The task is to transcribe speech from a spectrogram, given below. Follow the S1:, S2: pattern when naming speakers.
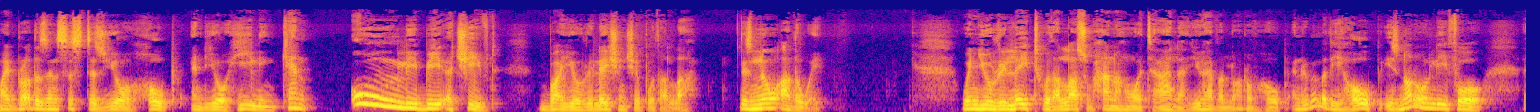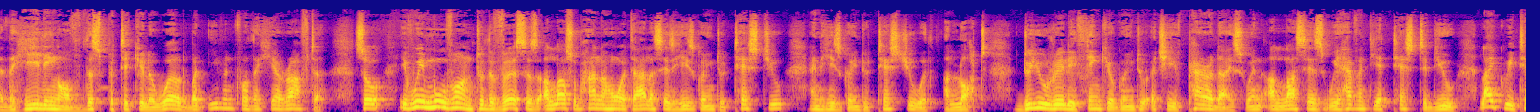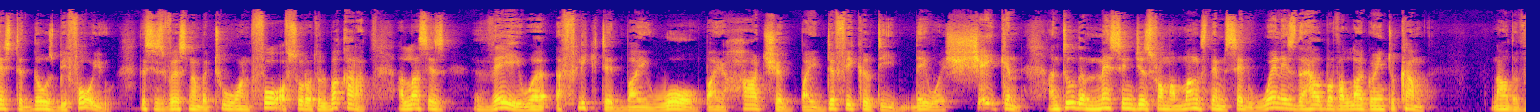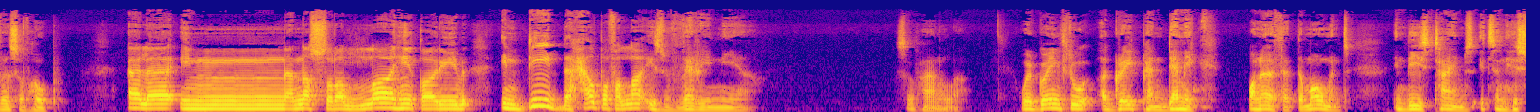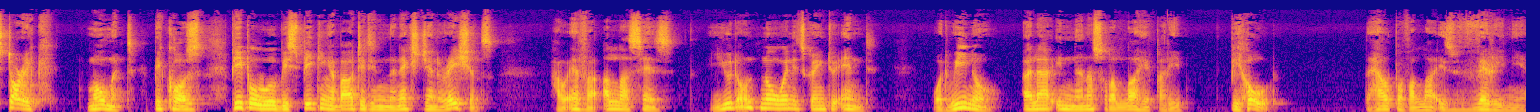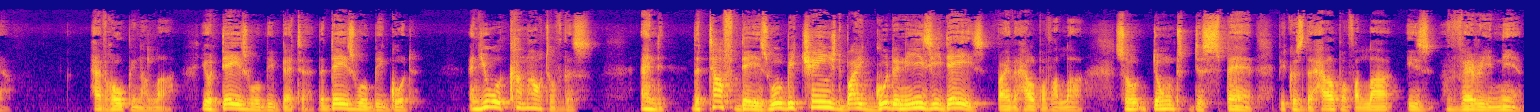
S1: My brothers and sisters, your hope and your healing can only be achieved by your relationship with Allah. There's no other way. When you relate with Allah subhanahu wa ta'ala, you have a lot of hope. And remember, the hope is not only for the healing of this particular world, but even for the hereafter. So if we move on to the verses, Allah subhanahu wa ta'ala says He's going to test you and He's going to test you with a lot. Do you really think you're going to achieve paradise when Allah says we haven't yet tested you like we tested those before you? This is verse number 214 of Surah Al-Baqarah. Allah says, they were afflicted by war, by hardship, by difficulty. They were shaken until the messengers from amongst them said, When is the help of Allah going to come? Now the verse of hope. Ala inna. Indeed, the help of Allah is very near. Subhanallah. We're going through a great pandemic on earth at the moment. In these times, it's an historic moment because people will be speaking about it in the next generations. However, Allah says, you don't know when it's going to end. What we know, Ala inna nasrallahi qarib. Behold, the help of Allah is very near. Have hope in Allah. Your days will be better. The days will be good. And you will come out of this. And the tough days will be changed by good and easy days by the help of Allah. So don't despair because the help of Allah is very near.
